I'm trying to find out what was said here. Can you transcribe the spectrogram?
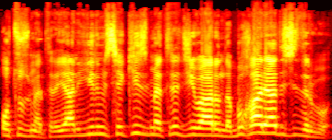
30 metre. Yani 28 metre civarında. Bukhari hadisidir bu.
